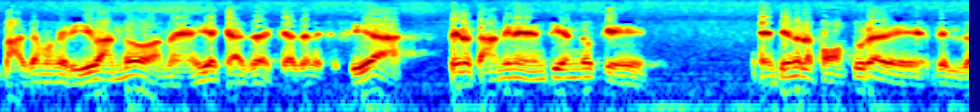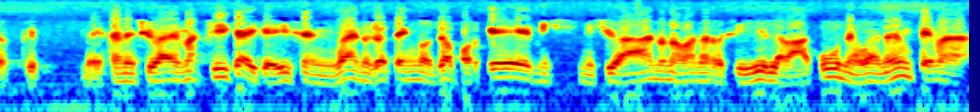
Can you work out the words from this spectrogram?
vayamos derivando a medida que haya, que haya necesidad. Pero también entiendo que entiendo la postura de, de los que están en ciudades más chicas y que dicen, bueno, yo tengo, yo por qué mis, mis ciudadanos no van a recibir la vacuna. Bueno, es un tema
